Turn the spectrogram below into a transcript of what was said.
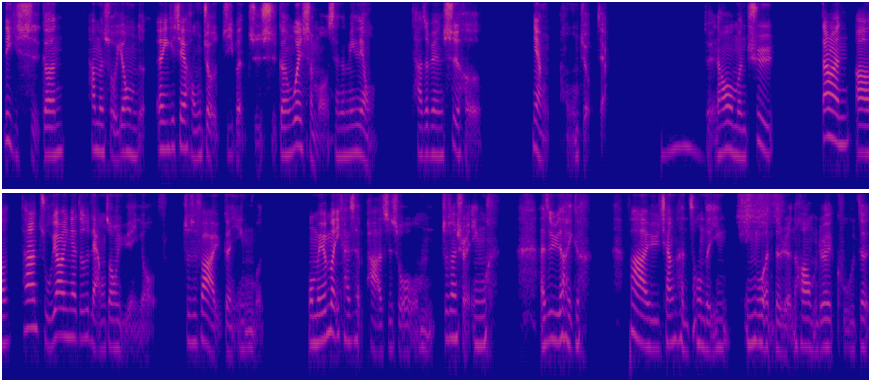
历史跟他们所用的嗯一些红酒的基本知识，跟为什么 Saint Emilion 它这边适合酿红酒这样。嗯，对，然后我们去，当然呃，它主要应该都是两种语言，有就是法语跟英文。我们原本一开始很怕的是说，我们就算选英文，还是遇到一个 法语腔很重的英英文的人的话，我们就会哭这。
